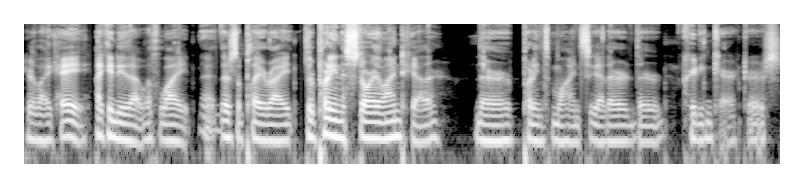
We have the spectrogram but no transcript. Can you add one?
you're like, hey, I can do that with light. Uh, there's a playwright. They're putting a storyline together they're putting some lines together, they're creating characters.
